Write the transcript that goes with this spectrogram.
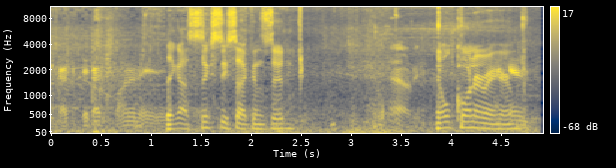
They got, they got spawn in there. They got 60 seconds, dude. Howdy. No corner right here. And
